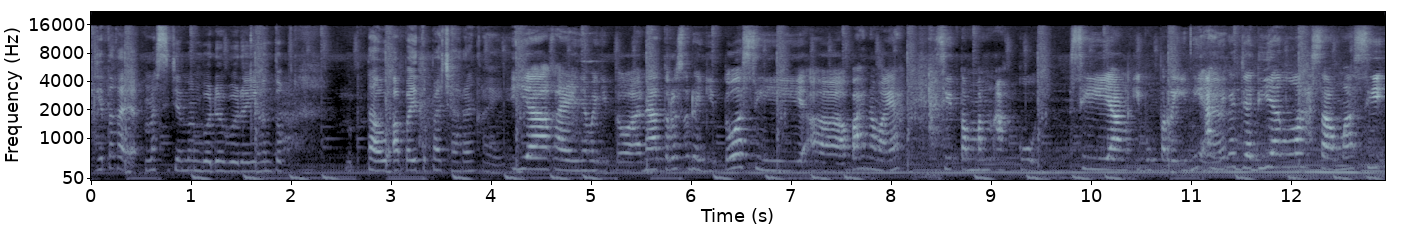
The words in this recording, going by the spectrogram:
Kita kayak masih zaman bodoh-bodohnya untuk tahu apa itu pacaran kayaknya. Iya kayaknya begitu. Nah terus udah gitu si eh, apa namanya si temen aku si yang ibu peri ini Iya. akhirnya jadian lah sama si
